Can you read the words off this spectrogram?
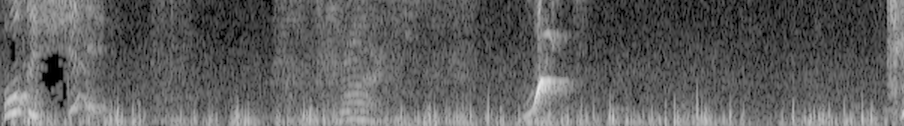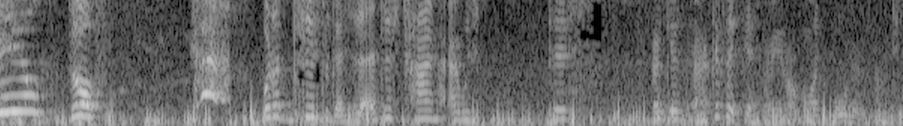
Holy shit! Right. What? Kill the f- But uh, seriously, guys, at this time I was pissed. I guess I guess I pissed. I mean, I'm like older enough to.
